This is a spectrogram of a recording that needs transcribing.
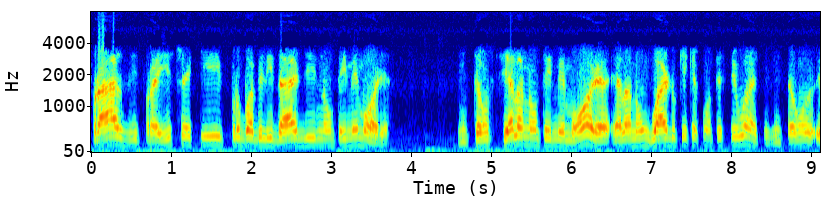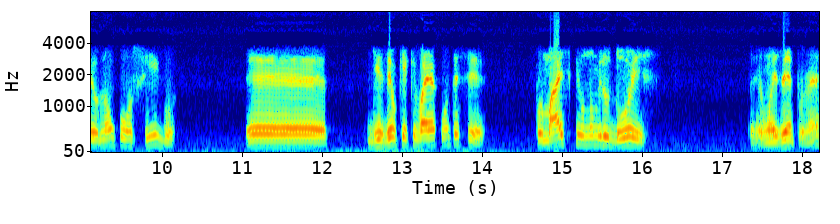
frase para isso é que probabilidade não tem memória. Então, se ela não tem memória, ela não guarda o que, que aconteceu antes. Então, eu não consigo é, dizer o que, que vai acontecer por mais que o número 2, é um exemplo, né,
